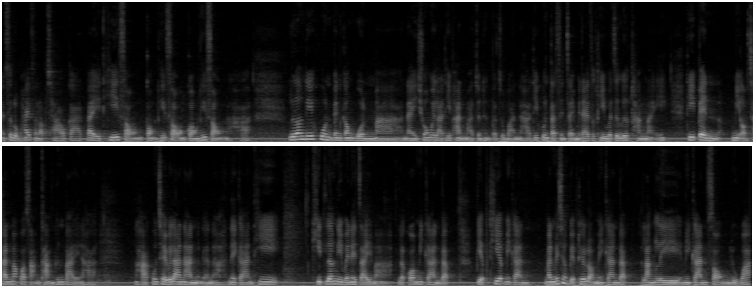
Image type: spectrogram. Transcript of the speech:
นั้นสรุปให้สำหรับชาวการ์ดใบที่ 2 กล่องที่ 2กล่องที่ 2 นะคะเรื่องที่คุณเป็นกังวลมาในช่วงเวลาที่ผ่านมาจนถึงปัจจุบันนะคะ ที่คุณตัดสินใจไม่ได้สักทีว่าจะเลือกทางไหน ที่เป็นมีออปชันมากกว่า 3 ทางขึ้นไปนะคะ นะคะคุณใช้เวลานานเหมือนกันนะในการที่คิดเรื่องนี้ไว้ในใจมา แล้วก็มีการแบบเปรียบเทียบมีการมันไม่เชิงเปรียบเทียบหรอกมีการแบบลังเล มีการส่องอยู่ว่า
